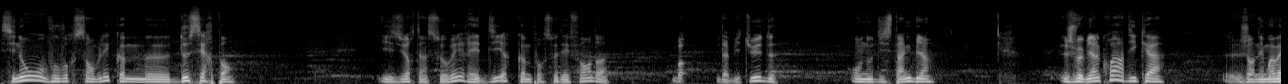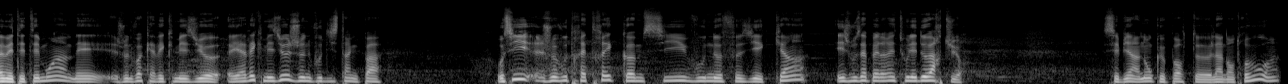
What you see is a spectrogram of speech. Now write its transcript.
Sinon, vous vous ressemblez comme euh, deux serpents. Ils eurent un sourire et dirent, comme pour se défendre Bon, d'habitude, on nous distingue bien. Je veux bien le croire, dit K. J'en ai moi-même été témoin, mais je ne vois qu'avec mes yeux. Et avec mes yeux, je ne vous distingue pas. Aussi, je vous traiterai comme si vous ne faisiez qu'un, et je vous appellerai tous les deux Arthur. C'est bien un nom que porte euh, l'un d'entre vous. Hein.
